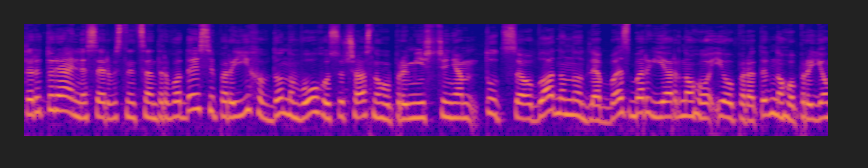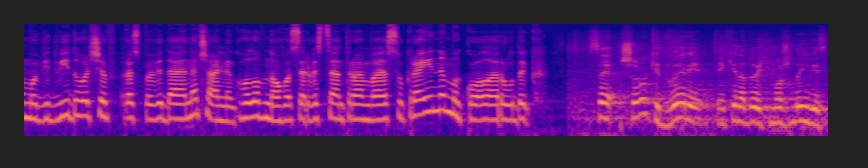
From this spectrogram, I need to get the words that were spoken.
Територіальний сервісний центр в Одесі переїхав до нового сучасного приміщення. Тут все обладнано для безбар'єрного і оперативного прийому відвідувачів, розповідає начальник головного сервіс-центру МВС України Микола Рудик. Це широкі двері, які надають можливість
